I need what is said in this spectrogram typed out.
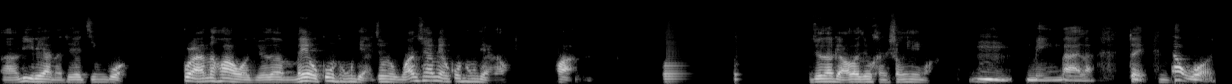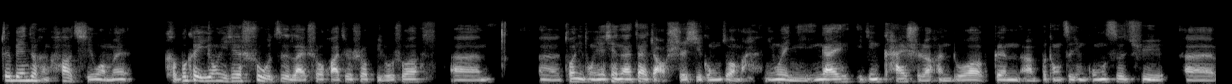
呃历练的这些经过，不然的话我觉得没有共同点，就是完全没有共同点的话，我觉得聊的就很生硬了。嗯，明白了。对，那我这边就很好奇，我们。可不可以用一些数字来说话？就是说，比如说，呃，呃，托尼同学现在在找实习工作嘛？因为你应该已经开始了很多跟啊不同咨询公司去呃，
